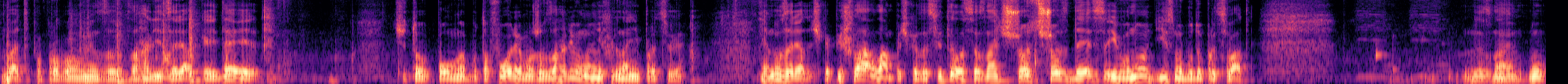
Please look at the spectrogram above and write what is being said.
Давайте попробуємо, він взагалі зарядка йде. Чи то повна бутафорія, може взагалі воно ніхрена не працює. Ні, ну зарядочка пішла, лампочка засвітилася, значить щось, щось десь і воно дійсно буде працювати. Не знаю. Ну,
